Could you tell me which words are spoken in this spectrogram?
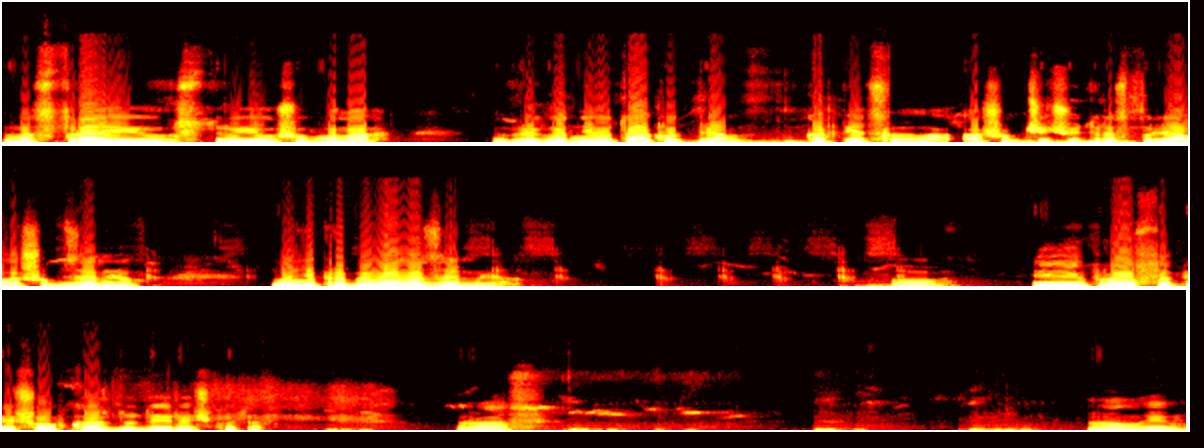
Настраюю струю, щоб вона, наприклад, не отак от прям капець лила, а щоб чуть-чуть розпиляла, щоб землю, ну, не прибивала землю. О. І просто пішов в кожну дирочку так. Раз. Налив.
